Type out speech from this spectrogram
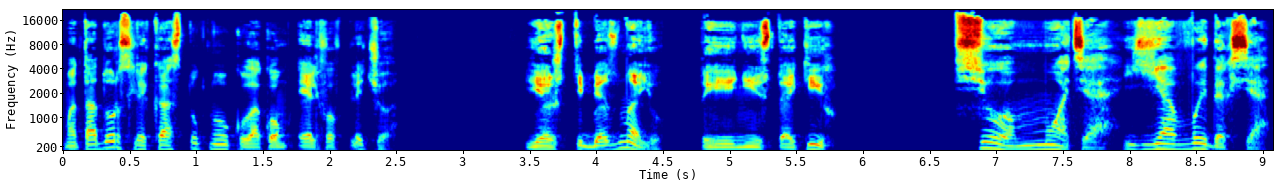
Матадор слегка стукнул кулаком эльфа в плечо. «Я ж тебя знаю, ты не из таких». «Все, Мотя, я выдохся».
